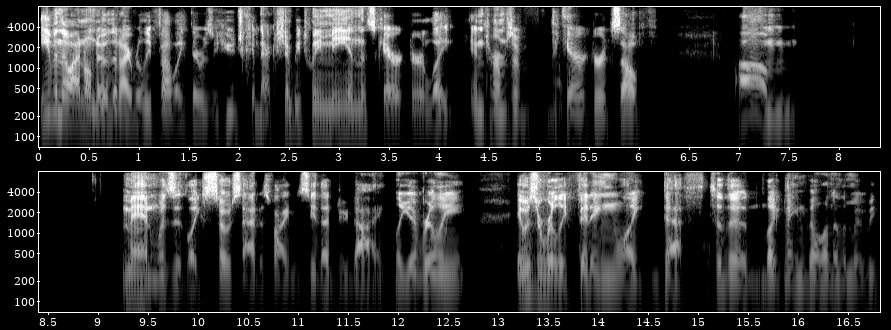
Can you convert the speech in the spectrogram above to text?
even though i don't know that i really felt like there was a huge connection between me and this character like in terms of the character itself um man was it like so satisfying to see that dude die like it really it was a really fitting like death to the like main villain of the movie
